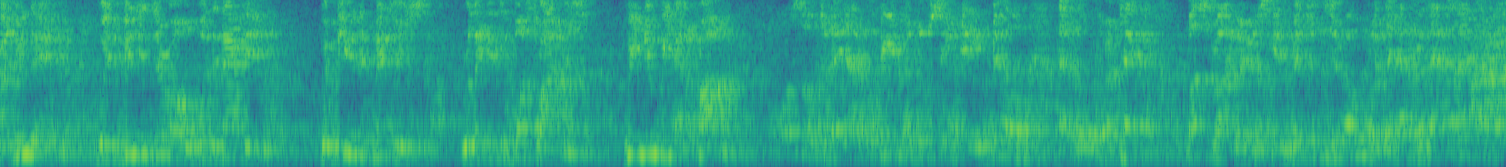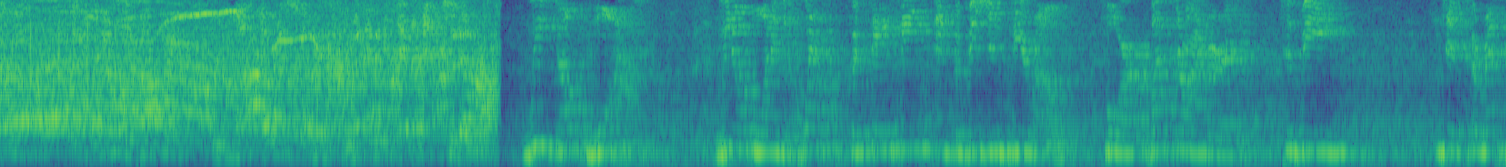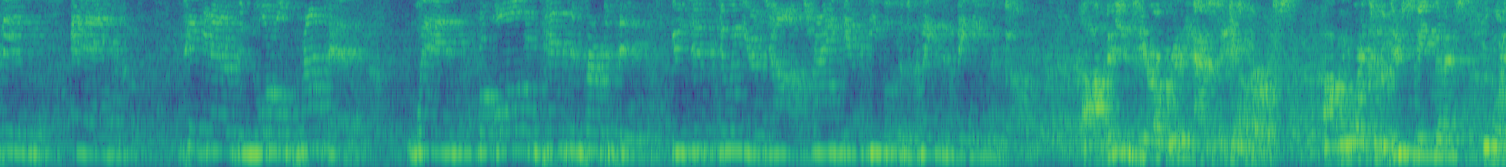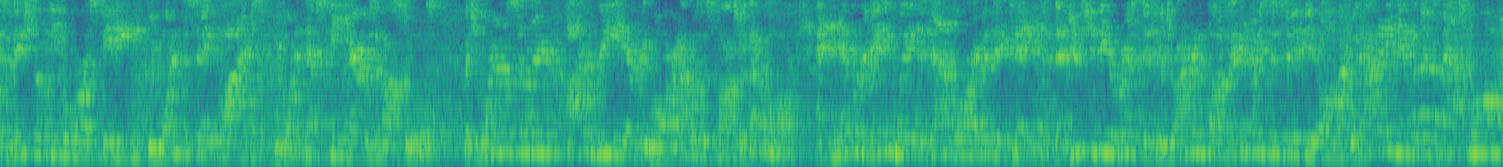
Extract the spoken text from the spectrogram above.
I knew that when Vision Zero was enacted with punitive measures related to bus drivers, we knew we had a problem. Also today, I will be introducing a bill that will protect bus drivers in Vision Zero when they have these accidents to make sure that the police department do not arrest them when it is an accident. We don't want, we don't want in the quest for safety and for Vision Zero for bus drivers to be just arrested and taken out of the normal process when, for all intents and purposes, you're just doing your job, trying to get people to the places they need to go. Uh, Vision Zero really had a singular purpose. Uh, we wanted to reduce speed limits. We wanted to make sure people weren't speeding. We wanted to save lives. We wanted to have speed cameras in our schools. But you want to know something? I read every law, and I was the sponsor of that law. And never in any way did that law ever dictate that you should be arrested for driving a bus any place in the city of New York without any negligence. That's wrong,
